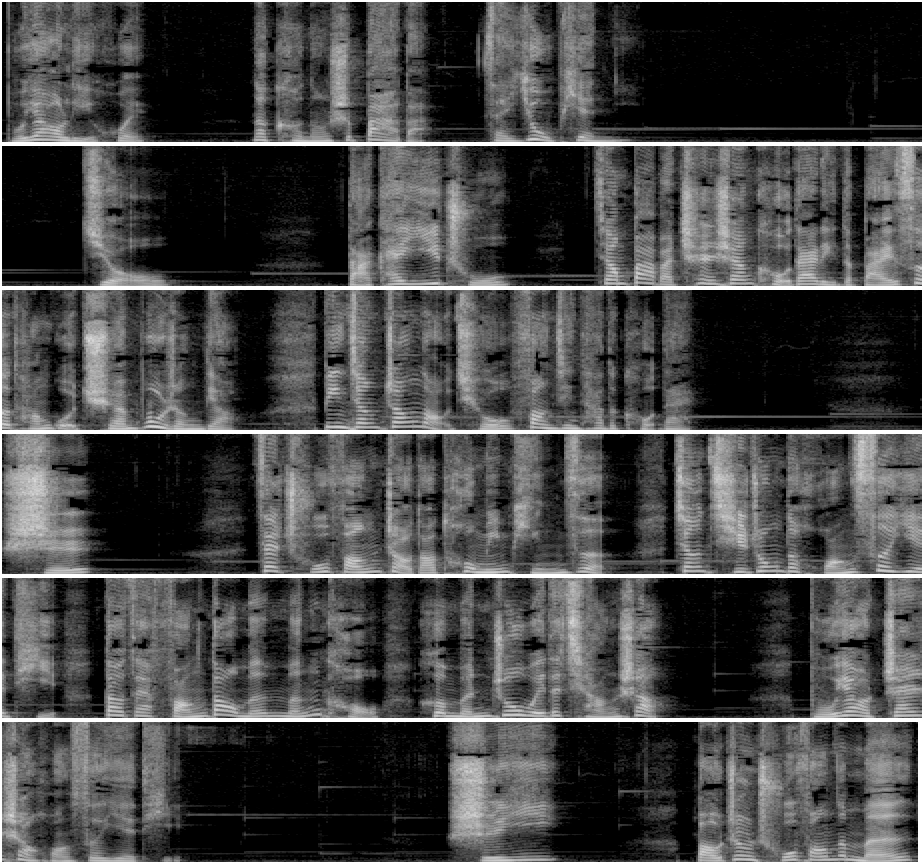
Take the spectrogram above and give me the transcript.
不要理会，那可能是爸爸在诱骗你。九，打开衣橱，将爸爸衬衫口袋里的白色糖果全部扔掉，并将樟脑球放进他的口袋。十，在厨房找到透明瓶子，将其中的黄色液体倒在防盗门门口和门周围的墙上，不要沾上黄色液体。十一，保证厨房的门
